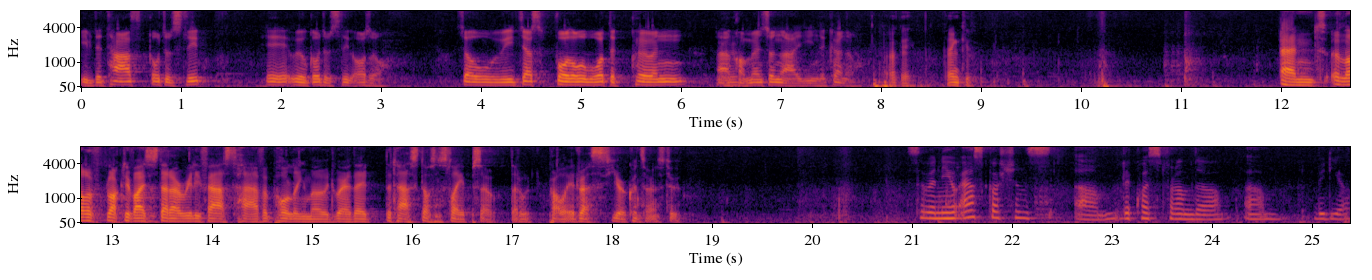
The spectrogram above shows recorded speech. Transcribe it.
If the task go to sleep, it will go to sleep also. So we just follow what the current uh, convention are in the kernel. okay, thank you. And a lot of block devices that are really fast have a polling mode where they, the task doesn't sleep, so that would probably address your concerns too. So when you ask questions, um, request from the um, video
